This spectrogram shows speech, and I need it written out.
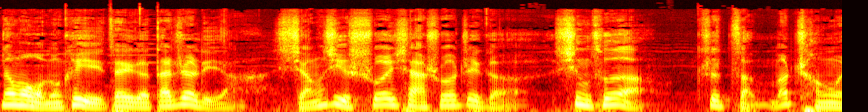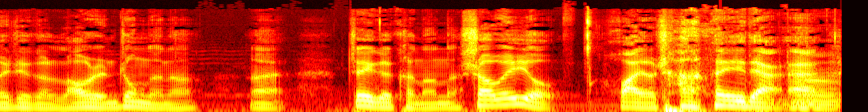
那么我们可以这个在这里啊，详细说一下，说这个幸村啊是怎么成为这个劳人众的呢？哎，这个可能呢稍微又话又长了一点，哎，嗯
